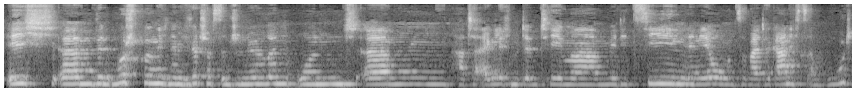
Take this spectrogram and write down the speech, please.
Ich ähm, bin ursprünglich nämlich Wirtschaftsingenieurin und ähm, hatte eigentlich mit dem Thema Medizin, Ernährung und so weiter gar nichts am Hut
